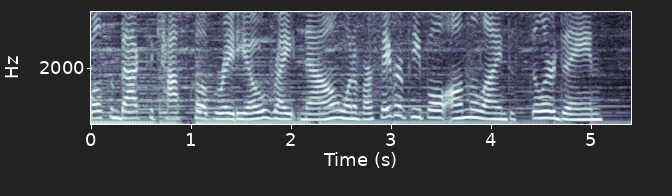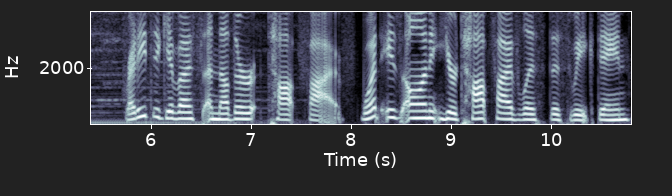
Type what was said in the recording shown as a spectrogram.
Welcome back to Cask Club Radio right now. One of our favorite people on the line, Distiller Dain, ready to give us another top five. What is on your top five list this week, Dain?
